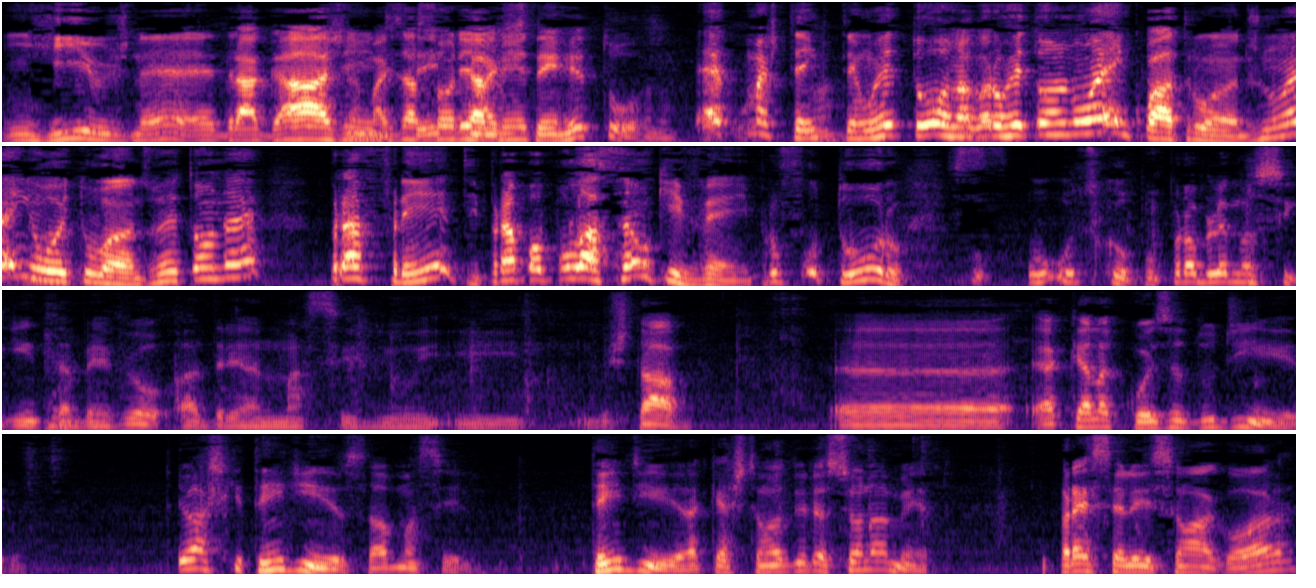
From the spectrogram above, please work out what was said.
em rios, né? É, dragagem, é, mas desassoreamento. Tem, mas tem retorno. É, mas tem que ter um retorno. Agora, o retorno não é em quatro anos, não é em oito anos. O retorno é para frente, para a população que vem, para o futuro. O, desculpa, o problema é o seguinte também, viu, Adriano, Marcílio e, e Gustavo? É, é, aquela coisa do dinheiro. Eu acho que tem dinheiro, sabe, Marcílio? Tem dinheiro. A questão é o direcionamento. Para essa eleição agora,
